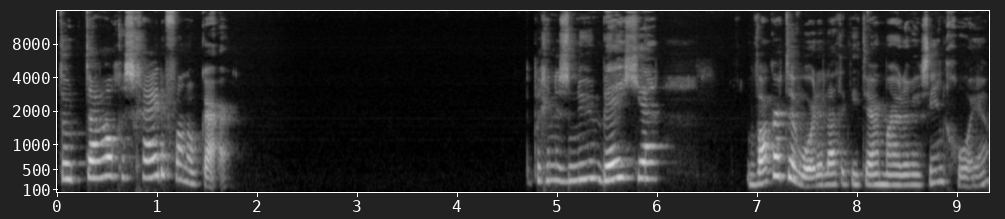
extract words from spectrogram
totaal gescheiden van elkaar beginnen ze nu een beetje wakker te worden, laat ik die term maar er eens in gooien.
